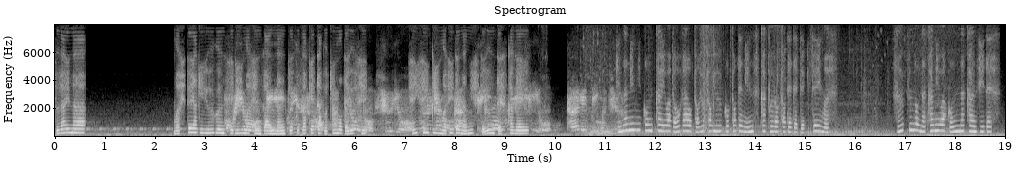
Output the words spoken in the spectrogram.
辛いなぁ。ましてや義勇軍ヘビーマシンガンなんてふざけた武器も出るし、CCP マジで何してるんですかね。ちなみに今回は動画を撮るということでミンスカプロトで出てきています。スーツの中身はこんな感じです。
